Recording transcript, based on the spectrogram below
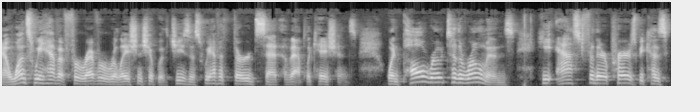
Now, once we have a forever relationship with Jesus, we have a third set of applications. When Paul wrote to the Romans, he asked for their prayers because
